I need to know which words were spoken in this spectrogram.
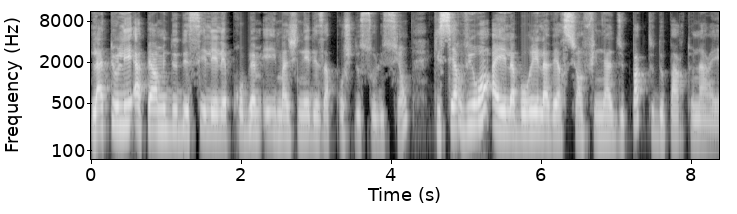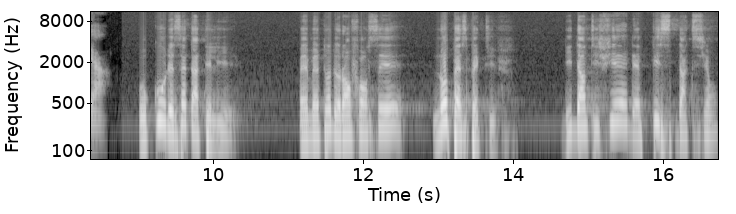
L'atelier a permis de déceler les problèmes et imaginer des approches de solutions qui serviront à élaborer la version finale du pacte de partenariat. Au cours de cet atelier, permettant de renforcer nos perspectives, d'identifier des pistes d'action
